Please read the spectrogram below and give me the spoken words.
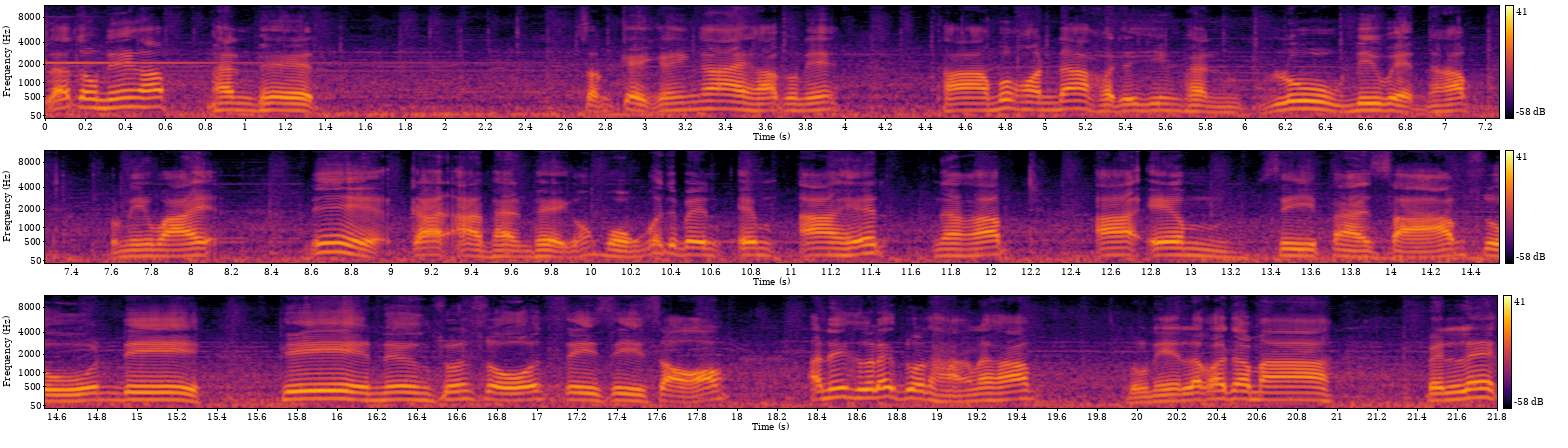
และตรงนี้ครับแผ่นเพจสังเกตง่ายๆครับ ตรงนี้ทางพวก Honda เขาจะยิงแผ่นลูกดีเวทนะครับ ตรงนี้ไว้ นี่การอ่านแผ่นเพจของผมก็จะเป็น MRH นะครับ RM 4830 D P 100442 อันนี้คือเลขตัวถังนะครับ ตรงนี้แล้วก็จะมาเป็นเลข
